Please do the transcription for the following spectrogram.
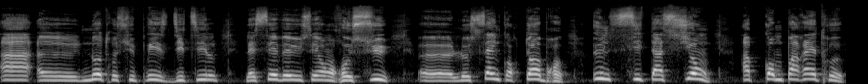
À euh, notre surprise, dit-il, les CVUC ont reçu euh, le 5 octobre une citation à comparaître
